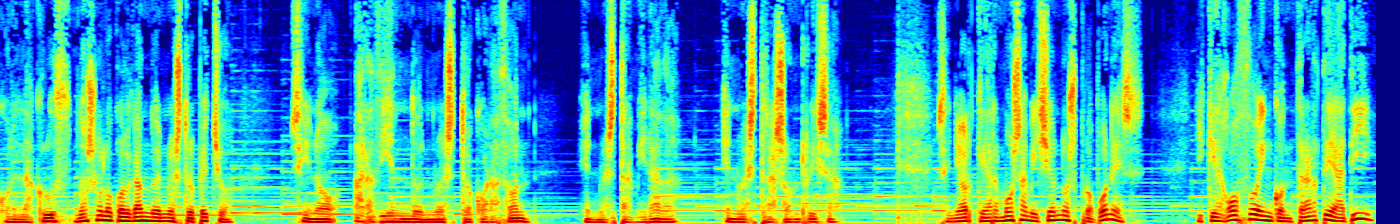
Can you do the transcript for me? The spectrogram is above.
con la cruz no solo colgando en nuestro pecho, sino ardiendo en nuestro corazón, en nuestra mirada, en nuestra sonrisa. Señor, qué hermosa misión nos propones y qué gozo encontrarte a ti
